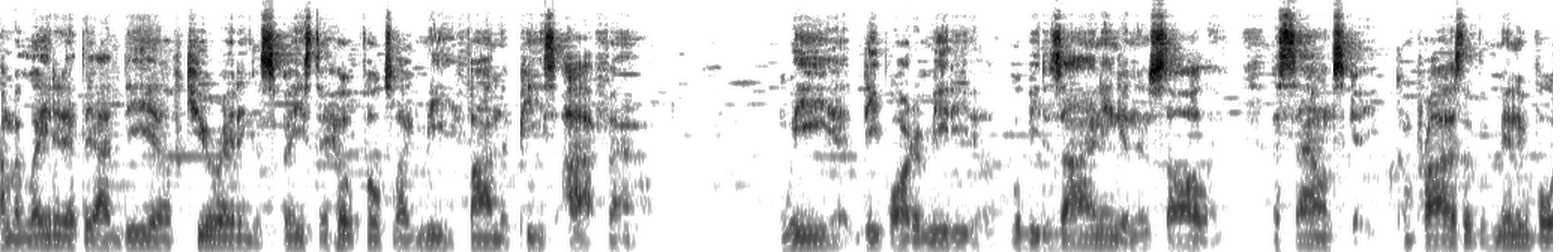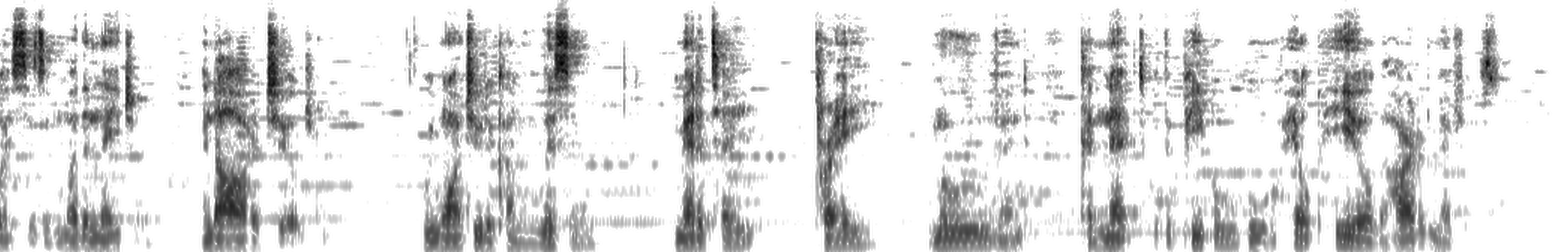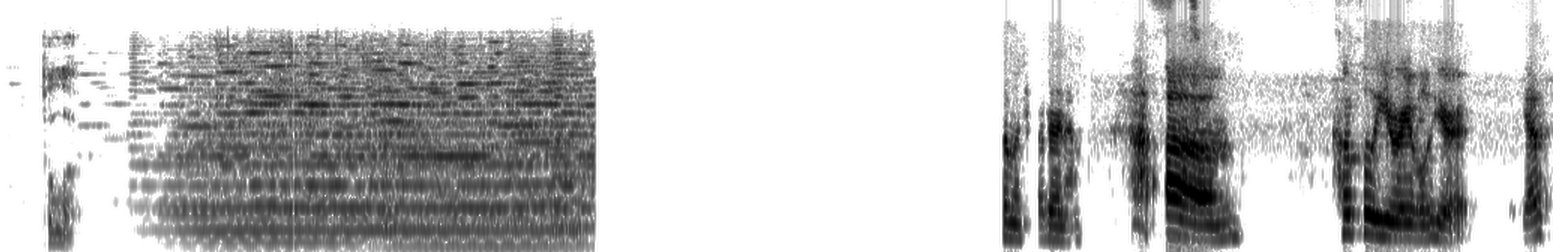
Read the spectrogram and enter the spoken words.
I'm elated at the idea of curating a space to help folks like me find the peace I found. We at Deepwater Media will be designing and installing a soundscape comprised of the many voices of Mother Nature and all her children. We want you to come and listen, meditate, pray, move, and connect with the people who will help heal the heart of Memphis. Pull up. so much better now. Um, hopefully you were able to hear it. Yes?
